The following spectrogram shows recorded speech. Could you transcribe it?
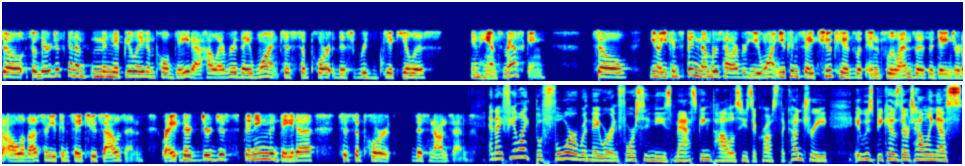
So, so they're just going to manipulate and pull data however they want to support this ridiculous enhanced masking. So, you know, you can spin numbers however you want. You can say two kids with influenza is a danger to all of us, or you can say 2,000, right? They're, they're just spinning the data to support this nonsense. And I feel like before, when they were enforcing these masking policies across the country, it was because they're telling us,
